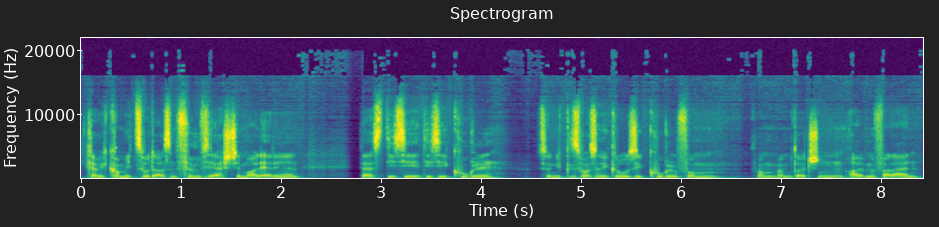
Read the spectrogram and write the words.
Ich glaube, ich kann mich 2005 das erste Mal erinnern, dass diese, diese Kugel, so eine, das war so eine große Kugel vom, vom beim Deutschen Alpenverein,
